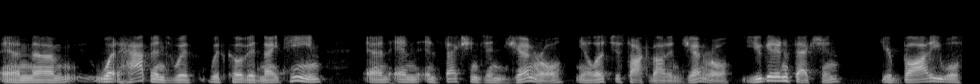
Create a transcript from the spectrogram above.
And um, what happens with, with COVID 19 and, and infections in general, you know, let's just talk about in general. You get an infection, your body will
